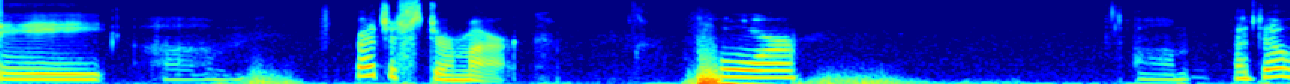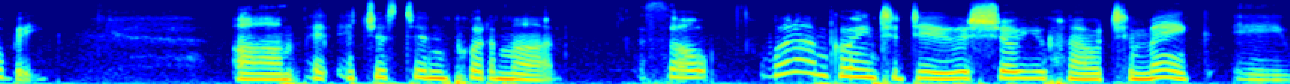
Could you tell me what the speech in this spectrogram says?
a um, register mark for um, Adobe. Um, it, it, just didn't put them on. So what I'm going to do is show you how to make a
